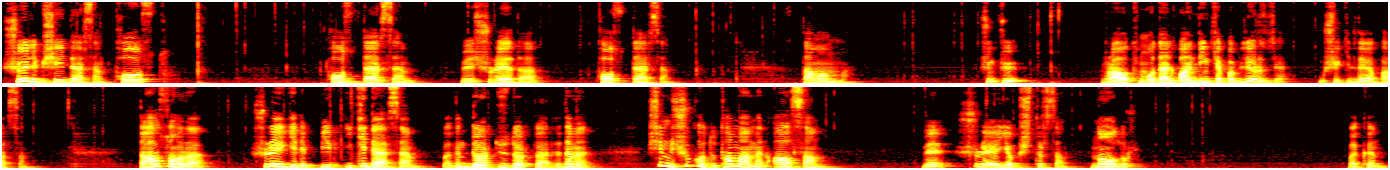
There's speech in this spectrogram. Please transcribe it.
şöyle bir şey dersem post post dersem ve şuraya da post dersem tamam mı? Çünkü route model binding yapabiliyoruz ya. Bu şekilde yaparsam. Daha sonra şuraya gelip bir 2 dersem bakın 404 verdi değil mi? Şimdi şu kodu tamamen alsam ve şuraya yapıştırsam ne olur? Bakın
